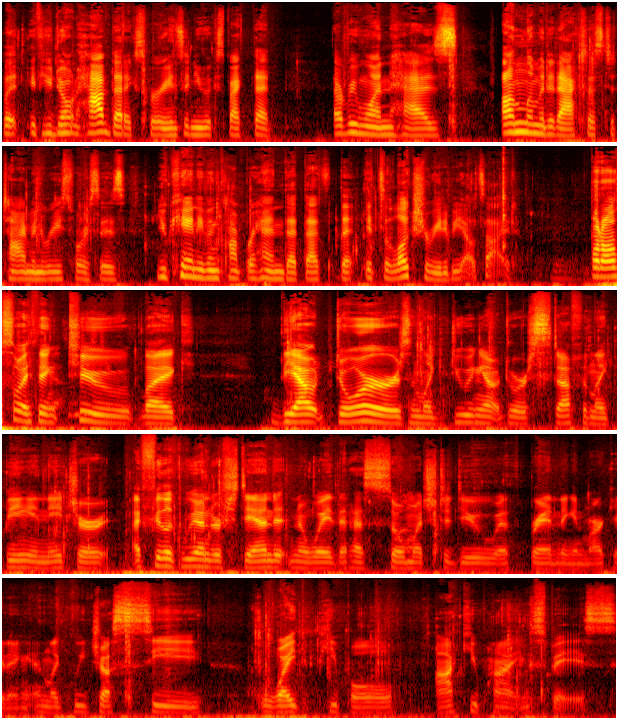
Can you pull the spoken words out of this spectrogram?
But if you don't have that experience and you expect that everyone has unlimited access to time and resources, you can't even comprehend that that's, that it's a luxury to be outside. But also, I think too, like the outdoors and like doing outdoor stuff and like being in nature, I feel like we understand it in a way that has so much to do with branding and marketing. And like we just see white people occupying space.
